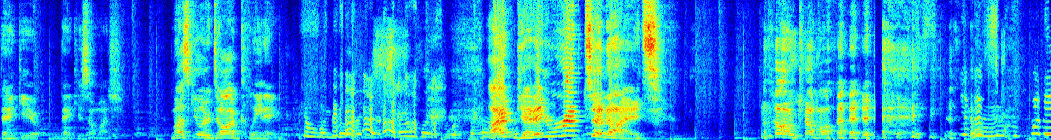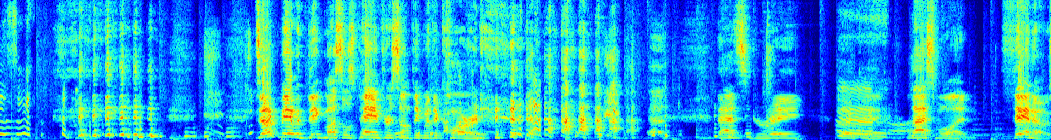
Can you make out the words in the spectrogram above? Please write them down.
Thank you. Thank you so much. Muscular dog cleaning. Oh my god, that sounds like what? I'm getting ripped tonight. Oh come on. yes. What is it? Duckman with big muscles paying for something with a card. That's great. Okay. Last one. Thanos.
